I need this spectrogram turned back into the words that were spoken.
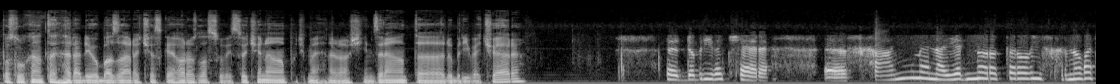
Posloucháte Radio Bazar Českého rozhlasu Vysočina. Pojďme na další inzerát. Dobrý večer. Dobrý večer. Scháníme na jednorotorový schrnovač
